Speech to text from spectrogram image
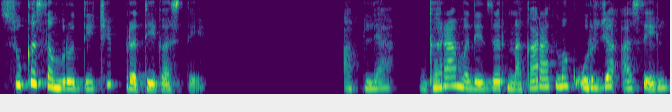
सुख समृद्धीचे प्रतीक असते. आपल्या घरामध्ये जर नकारात्मक ऊर्जा असेल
